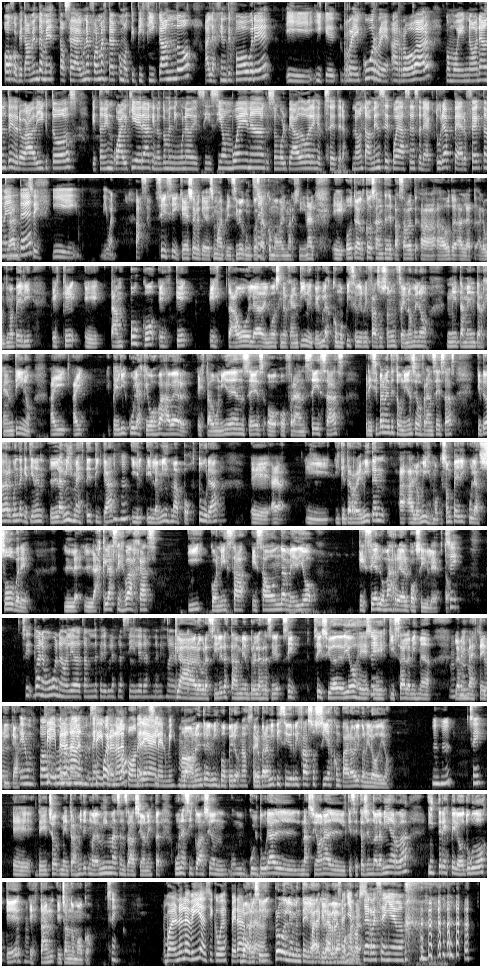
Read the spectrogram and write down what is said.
Ojo, que también, también, o sea, de alguna forma está como tipificando a la gente pobre y, y que recurre a robar como ignorantes, drogadictos, que están en cualquiera, que no toman ninguna decisión buena, que son golpeadores, etcétera, ¿no? También se puede hacer esa lectura perfectamente Claro, sí. y, y bueno, pasa. Sí, sí, que eso es lo que decimos al principio con cosas Sí. como el marginal. Eh, otra cosa antes de pasar a, a otra- a la, a la última peli es que eh, tampoco es que esta ola del nuevo cine argentino y películas como Pise y Rifazo son un fenómeno netamente argentino. Hay, hay películas que vos vas a ver estadounidenses o, o francesas, principalmente estadounidenses o francesas, que te vas a dar cuenta que tienen la misma estética y, y la misma postura eh, a- y, y que te remiten a, a lo mismo, que son películas sobre la- las clases bajas y con esa, esa onda medio que sea lo más real posible esto. Sí. Sí, bueno, hubo una oleada también de películas brasileras en la misma época. Claro, brasileras también, pero las brasileras. Sí, sí, Ciudad de Dios es, Sí. es quizá la misma, la misma sí. estética. Es un poco Sí, pero, unos no, años sí, después, pero no, la ¿no? pondría Pero sí. en el mismo. No, no entra en el mismo, pero, No sé. pero para mí PC y Rifazo sí es comparable con el odio. Ujú, Sí. Eh, de hecho, me transmite como la misma sensación. Esta, una situación cultural nacional que se está yendo a la mierda y tres pelotudos que están echando moco. Sí. Bueno, no la vi, así que voy a esperar. Bueno, para- sí, probablemente la, para que la reseñemos. acá. La reseñemos.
